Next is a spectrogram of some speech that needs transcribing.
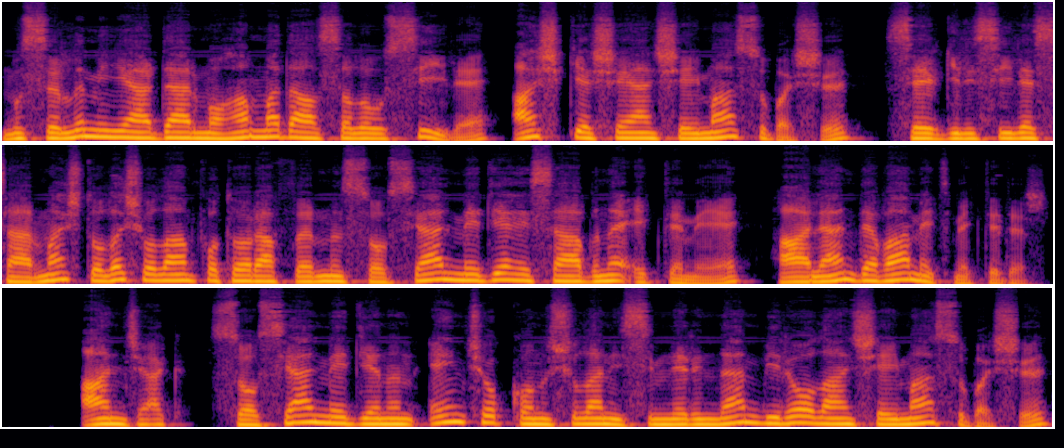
Mısırlı milyarder Muhammed Al-Salousi ile aşk yaşayan Şeyma Subaşı, sevgilisiyle sarmaş dolaş olan fotoğraflarını sosyal medya hesabına eklemeye halen devam etmektedir. Ancak, sosyal medyanın en çok konuşulan isimlerinden biri olan Şeyma Subaşı,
